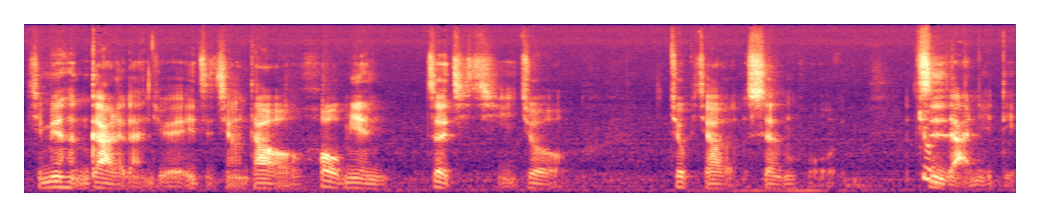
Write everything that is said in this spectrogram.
前面很尬的感觉，一直讲到后面这几集就，就就比较生活自然一点。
